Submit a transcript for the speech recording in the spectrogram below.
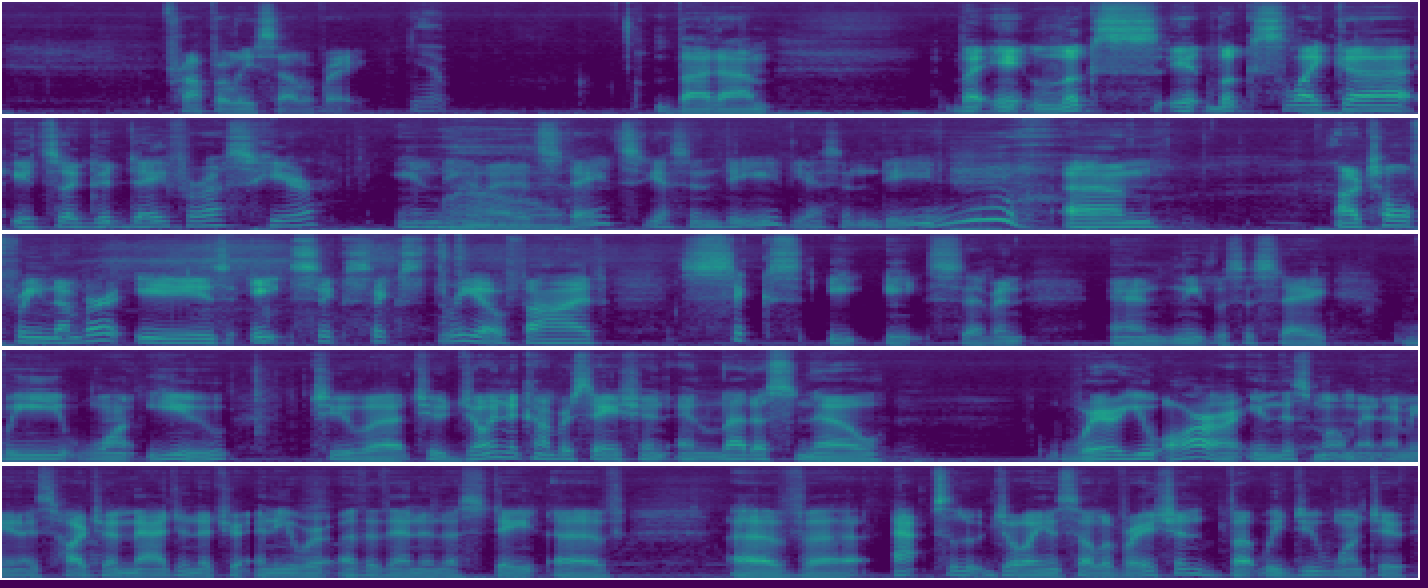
properly celebrate. Yep. But um, but it looks it looks like uh, it's a good day for us here in the United States. Yes, indeed. Yes, indeed. Um, our toll free number is 866 305 6887. And needless to say, we want you to, uh, to join the conversation and let us know where you are in this moment. I mean, it's hard to imagine that you're anywhere other than in a state of, of uh, absolute joy and celebration, but we do want to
